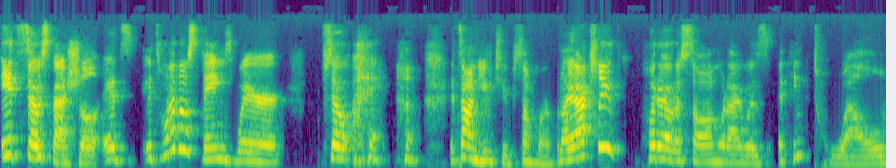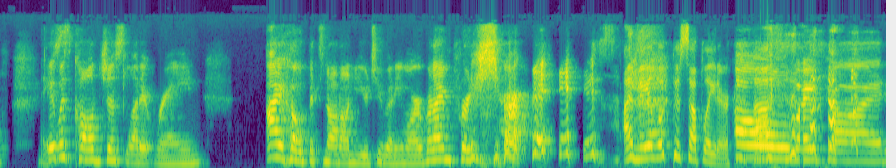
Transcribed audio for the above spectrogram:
It's so special. It's it's one of those things where so I, it's on YouTube somewhere, but I actually put out a song when I was, I think, 12. Nice. It was called Just Let It Rain. I hope it's not on YouTube anymore, but I'm pretty sure it is. I may look this up later. Oh uh, my God.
